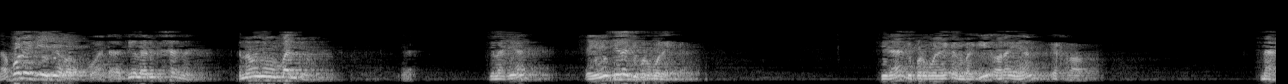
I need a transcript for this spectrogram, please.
Tidak boleh dia jawab, oh, ada, dia lari ke sana. Kenapa membantu? Ya. Jelas ya? Dan ini tidak diperbolehkan. Tidak diperbolehkan bagi orang yang ihram. Nah,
